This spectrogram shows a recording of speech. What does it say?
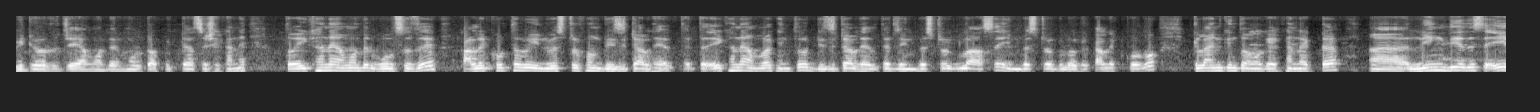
ভিডিওর যে আমাদের মূল টপিকটা আছে সেখানে। তো এখানে আমাদের বলছে যে কালেক্ট করতে হবে ইনভেস্টর ফ্রম ডিজিটাল হেলথ তো এখানে আমরা কিন্তু ডিজিটাল হেলথের যে ইনভেস্টরগুলো আছে ইনভেস্টর গুলোকে কালেক্ট করব। ক্লায়েন্ট কিন্তু আমাকে এখানে একটা লিঙ্ক দিয়ে দিছে। এই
